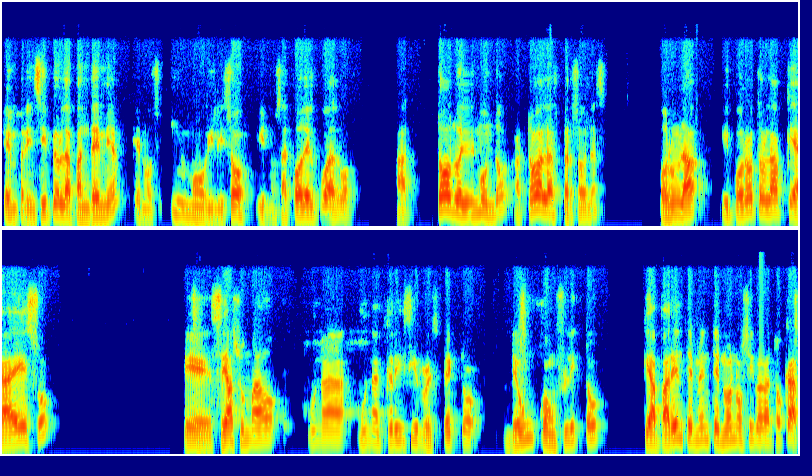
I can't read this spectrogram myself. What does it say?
En principio la pandemia que nos inmovilizó y nos sacó del cuadro a todo el mundo, a todas las personas, por un lado, y por otro lado que a eso eh, se ha sumado una, una crisis respecto de un conflicto que aparentemente no nos iba a tocar.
